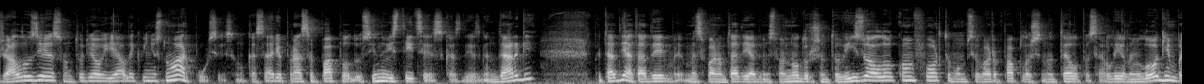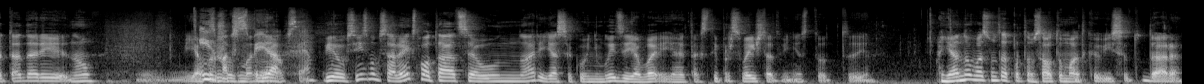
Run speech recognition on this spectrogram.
žaluzijas, un tur jau jāliek viņus no ārpuses, un kas arī prasa papildus investīcijas, kas diezgan dārgi. Bet tad, jā, tad mēs varam, tad, jā, mēs varam nodrošināt to vizuālo komfortu, mums ir var paplašināt telpas ar lieliem logiem, bet tad arī, nu, Jā, izmaksas pieaugs. Jā, pieaugs izmaksas ar eksploatāciju, un arī jāsaka viņam līdzi, ja, ja ir tāds stiprs vējš, tad viņas tur jānovāc. Nu, tad, protams, automātiski visu tu dara.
